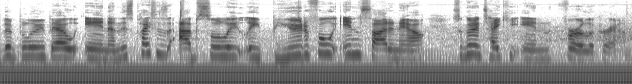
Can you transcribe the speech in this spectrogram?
the Blue Bell Inn, and this place is absolutely beautiful inside and out, so I'm going to take you in for a look around.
